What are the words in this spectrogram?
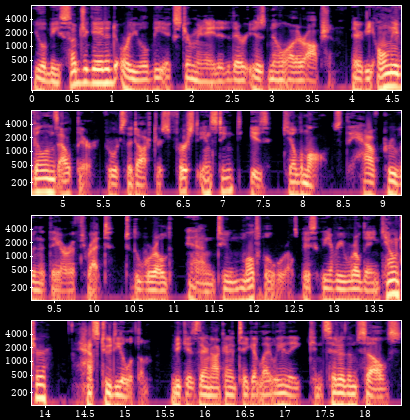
You will be subjugated or you will be exterminated. There is no other option. They're the only villains out there for which the Doctor's first instinct is kill them all. So they have proven that they are a threat to the world and to multiple worlds. Basically every world they encounter, has to deal with them because they're not going to take it lightly. They consider themselves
